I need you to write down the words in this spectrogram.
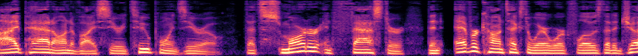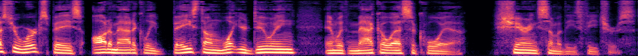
iPad on-device Siri 2.0 that's smarter and faster than ever context-aware workflows that adjust your workspace automatically based on what you're doing and with macOS Sequoia, sharing some of these features.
